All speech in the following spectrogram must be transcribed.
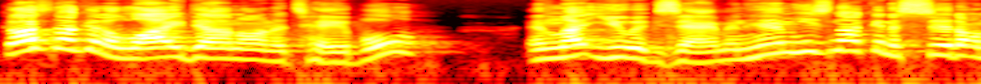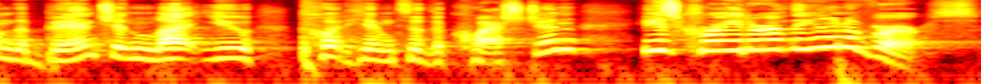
God's not going to lie down on a table and let you examine him. He's not going to sit on the bench and let you put him to the question. He's creator of the universe.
